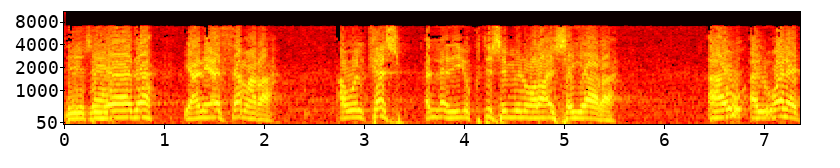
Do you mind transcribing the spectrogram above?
في الزيادة يعني الثمرة. أو الكسب الذي يكتسب من وراء السيارة أو الولد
